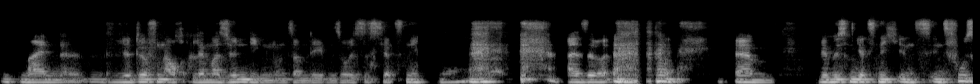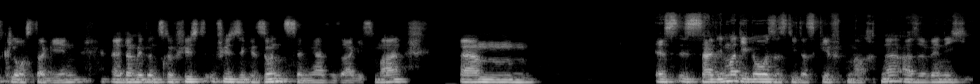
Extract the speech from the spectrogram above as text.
ich meine, wir dürfen auch alle mal sündigen in unserem Leben, so ist es jetzt nicht. Ne? Also ähm, wir müssen jetzt nicht ins, ins Fußkloster gehen, äh, damit unsere Füße, Füße, gesund sind, ja, so sage ich es mal. Ähm, es ist halt immer die Dosis, die das Gift macht. Ne? Also wenn ich,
